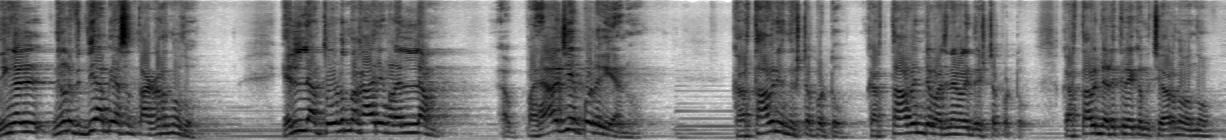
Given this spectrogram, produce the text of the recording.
നിങ്ങൾ നിങ്ങളുടെ വിദ്യാഭ്യാസം തകർന്നതോ? എല്ലാം തൊടുന്ന കാര്യങ്ങളെല്ലാം പരാജയപ്പെടുകയാണോ? കർത്താവിനെ ഒന്ന് ഇഷ്ടപ്പെട്ടു? കർത്താവിന്റെ വചനങ്ങളെ ഒന്ന് ഇഷ്ടപ്പെട്ടു? കർത്താവിന്റെ അടുക്കിലേക്കൊന്ന് ചേർന്ന് വന്നു?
